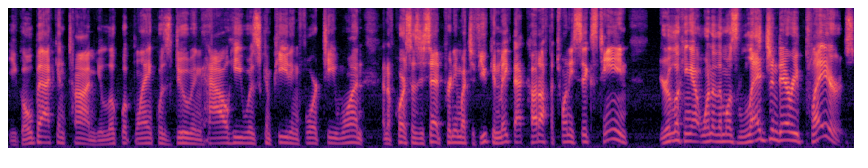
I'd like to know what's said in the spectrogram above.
You go back in time, you look what Blank was doing, how he was competing for T1. And of course, as you said, pretty much if you can make that cutoff of 2016, you're looking at one of the most legendary players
